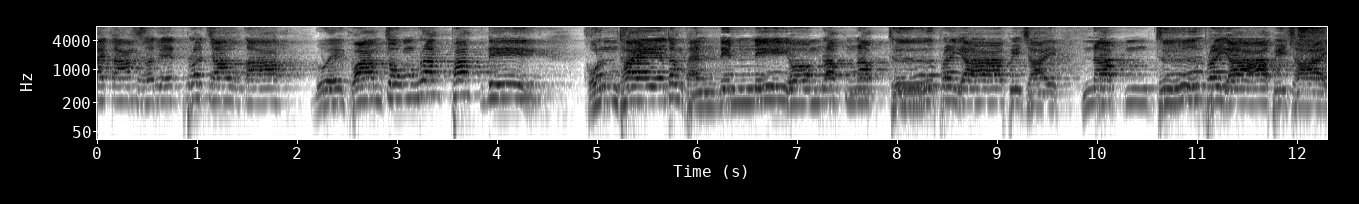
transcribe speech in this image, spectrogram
ายตามเสด็จพระเจ้าตากด้วยความจงรักภักดี คนไทยทั้งแผ่นดินนี้ยอมรับนับถือพระยาพิชัย นับถือพระยาพิชัย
